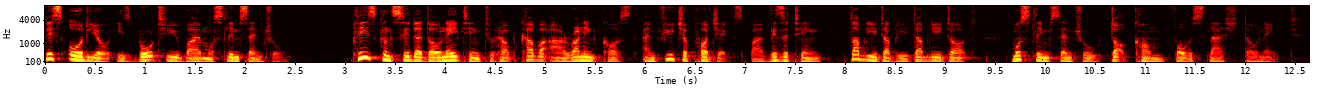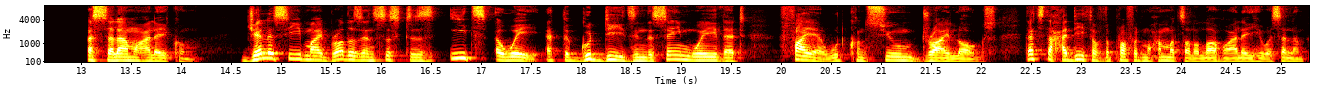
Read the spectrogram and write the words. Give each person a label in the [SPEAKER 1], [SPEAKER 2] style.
[SPEAKER 1] This audio is brought to you by Muslim Central. Please consider donating to help cover our running costs and future projects by visiting www.muslimcentral.com forward slash donate.
[SPEAKER 2] Assalamu alaikum. Jealousy, my brothers and sisters, eats away at the good deeds in the same way that fire would consume dry logs. That's the hadith of the Prophet Muhammad sallallahu alaihi wasallam.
